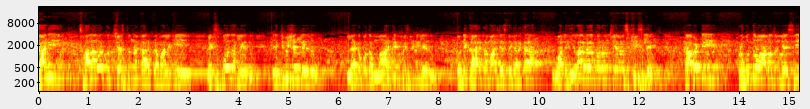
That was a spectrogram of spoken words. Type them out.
కానీ చాలా వరకు చేస్తున్న కార్యక్రమాలకి ఎక్స్పోజర్ లేదు. ఎగ్జిబిషన్ లేదు. లేకపోతే మార్కెట్ ఫెసిలిటీ లేదు. కొన్ని కార్యక్రమాలు చేస్తే కనుక వాళ్ళు ఎలా వ్యాపారం చేయాలని స్కిల్స్ లేవు. కాబట్టి ప్రభుత్వం ఆలోచన చేసి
